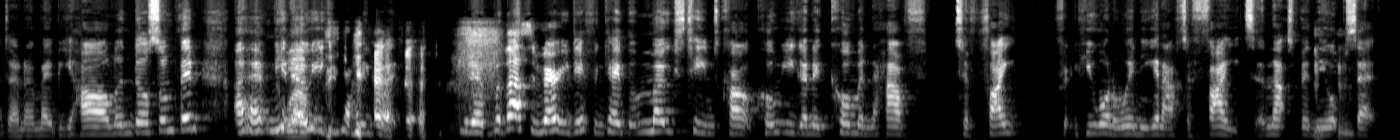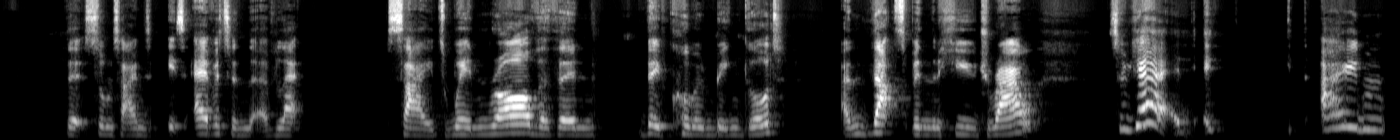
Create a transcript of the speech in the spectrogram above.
I don't know, maybe Haaland or something. Um, you well, know, probably yeah. play, you know, but that's a very different game. But most teams can't come. You're going to come and have to fight. For, if you want to win, you're going to have to fight, and that's been the mm-hmm. upset that sometimes it's Everton that have let sides win rather than they've come and been good. And that's been the huge row. So, yeah, it, it, I'm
